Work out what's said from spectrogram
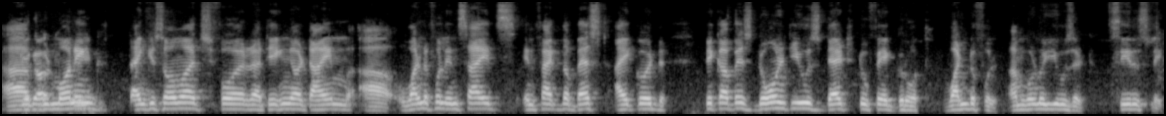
Uh, good morning. Thank you so much for uh, taking your time. Uh, wonderful insights. In fact, the best I could pick up is don't use debt to fake growth. Wonderful. I'm going to use it seriously.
